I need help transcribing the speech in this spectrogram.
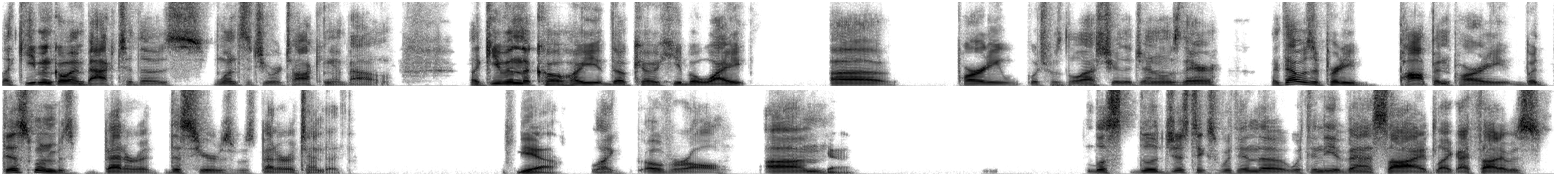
Like even going back to those ones that you were talking about. Like even the Cohi the Cohiba White uh party, which was the last year the general was there. Like that was a pretty poppin' party, but this one was better. This year's was better attended. Yeah, like overall. Um, yeah. logistics within the within the event aside, like I thought it was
